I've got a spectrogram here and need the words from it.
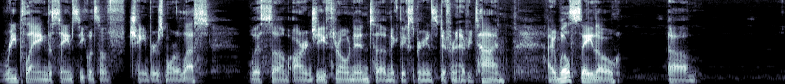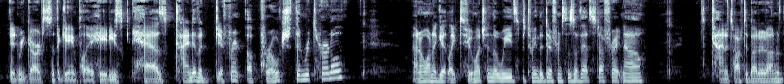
replaying the same sequence of chambers more or less with some RNG thrown in to make the experience different every time. I will say though, um, in regards to the gameplay, Hades has kind of a different approach than Returnal. I don't want to get like too much in the weeds between the differences of that stuff right now. Kind of talked about it on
